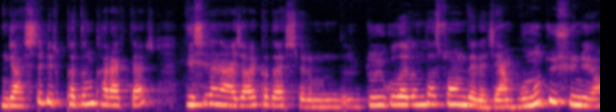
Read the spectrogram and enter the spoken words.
yaşlı bir kadın karakter dişil enerji arkadaşlarımın duygularında son derece yani bunu düşünüyor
